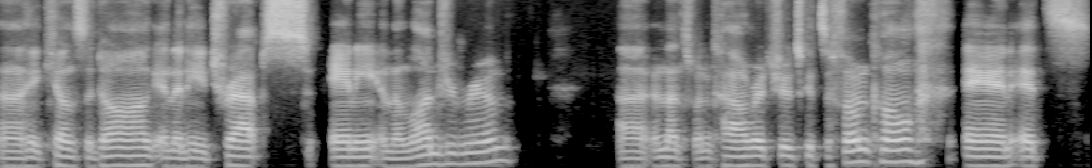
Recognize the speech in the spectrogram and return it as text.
Uh, he kills the dog and then he traps Annie in the laundry room. Uh, and that's when Kyle Richards gets a phone call, and it's,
